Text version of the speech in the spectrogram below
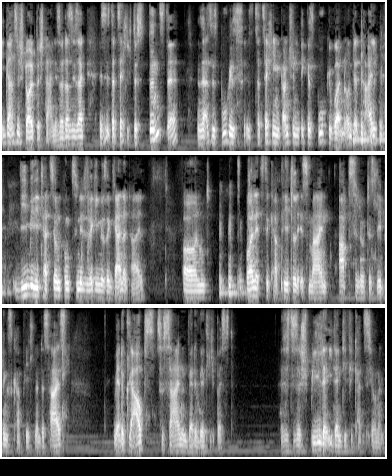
Die ganzen Stolpersteine, so dass ich sage, das ist tatsächlich das Dünnste. Das heißt, das Buch ist, ist tatsächlich ein ganz schön dickes Buch geworden und der Teil, wie Meditation funktioniert, ist wirklich nur so ein kleiner Teil. Und das vorletzte Kapitel ist mein absolutes Lieblingskapitel. Und das heißt, wer du glaubst zu sein und wer du wirklich bist. Das ist dieses Spiel der Identifikationen.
